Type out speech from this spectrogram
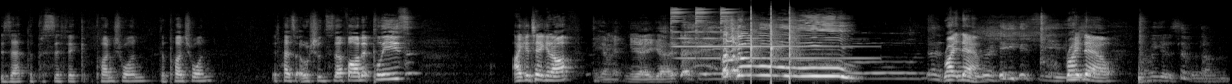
Is that the Pacific punch one? The punch one? It has ocean stuff on it, please? I can take it off. Damn it. Yeah, you got it. Let's go! Oh, that's Right now. Crazy. Right now. Let me get a sip of that one.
